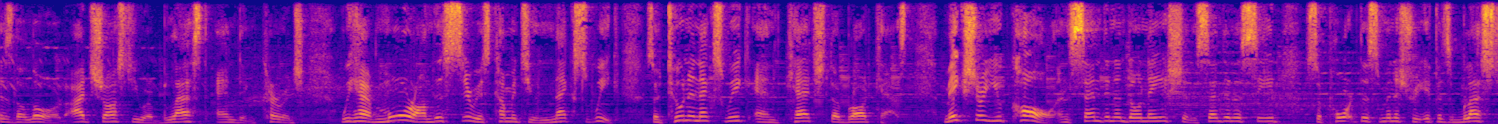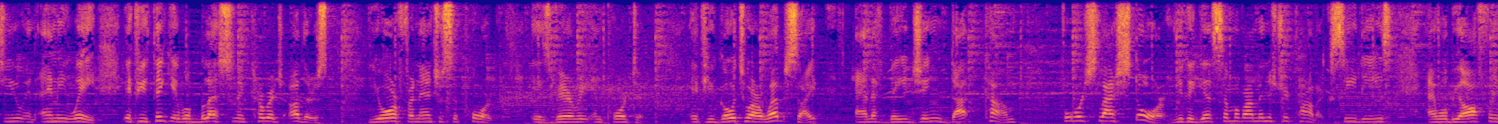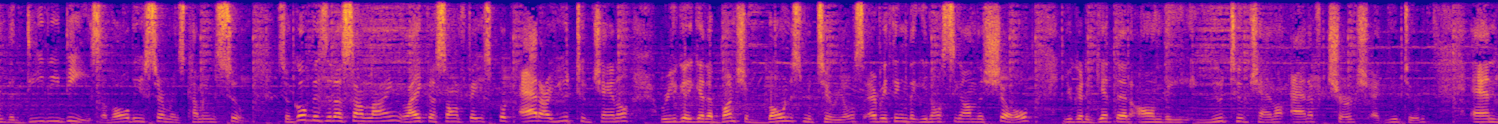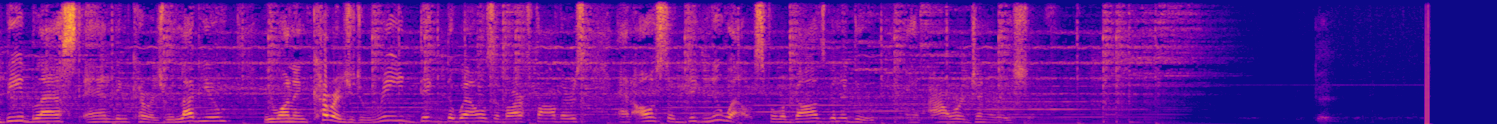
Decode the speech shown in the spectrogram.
The Lord. I trust you are blessed and encouraged. We have more on this series coming to you next week. So tune in next week and catch the broadcast. Make sure you call and send in a donation, send in a seed, support this ministry if it's blessed you in any way. If you think it will bless and encourage others, your financial support is very important. If you go to our website, anfbeijing.com, forward slash store, you could get some of our ministry products, CDs, and we'll be offering the DVDs of all these sermons coming soon. So go visit us online, like us on Facebook, add our YouTube channel where you're going to get a bunch of bonus materials, everything that you don't see on the show. You're going to get that on the YouTube channel, Anif Church at YouTube. And be blessed and encouraged. We love you. We want to encourage you to read, dig the wells of our fathers and also dig new wells for what God's going to do in our generation.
